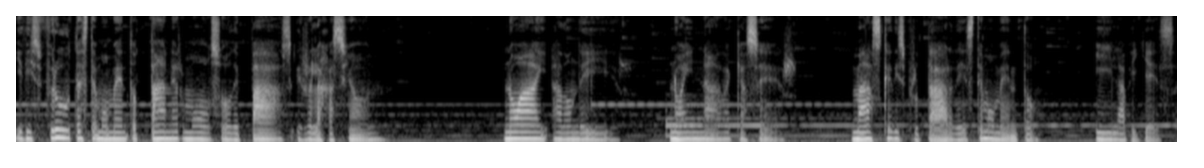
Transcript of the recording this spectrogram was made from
Y disfruta este momento tan hermoso de paz y relajación no hay a dónde ir, no hay nada que hacer más que disfrutar de este momento y la belleza,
